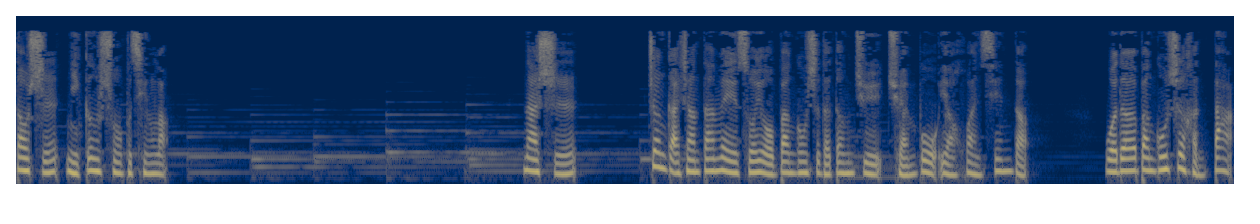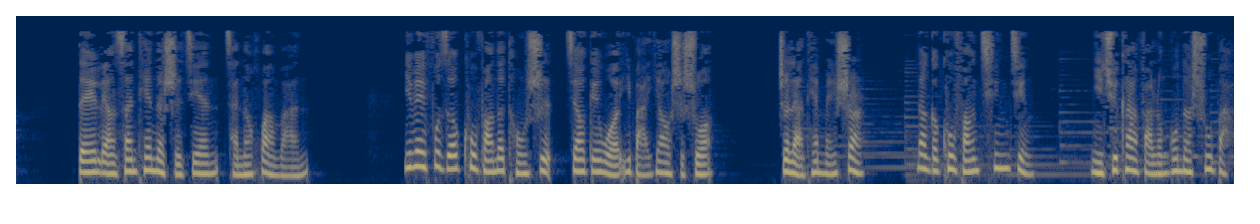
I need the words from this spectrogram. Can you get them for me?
到时你更说不清了。那时，正赶上单位所有办公室的灯具全部要换新的。我的办公室很大，得两三天的时间才能换完。一位负责库房的同事交给我一把钥匙，说：“这两天没事儿，那个库房清静，你去看法轮功的书吧。”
